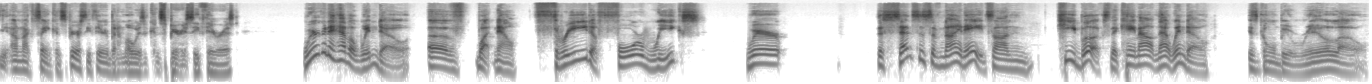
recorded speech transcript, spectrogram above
to, I'm not saying conspiracy theory, but I'm always a conspiracy theorist. We're going to have a window of what now, three to four weeks where the census of nine eights on key books that came out in that window is going to be real low.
